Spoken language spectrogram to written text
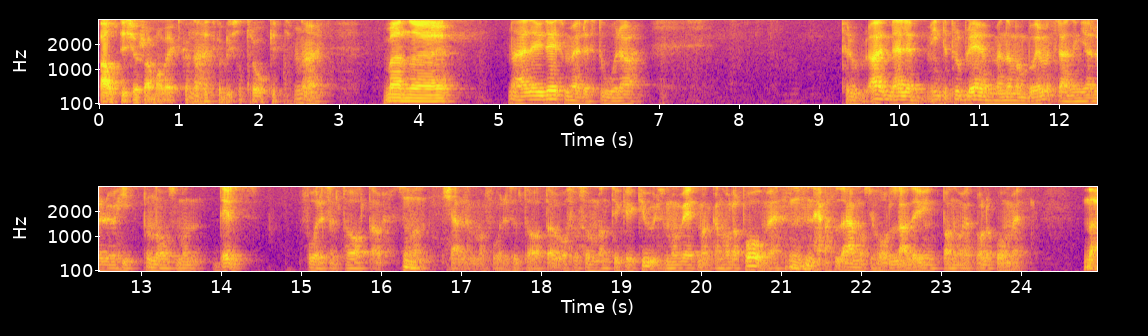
alltid kör samma vecka för att Nej. det inte ska bli så tråkigt. Nej. Men eh, Nej, det är ju det som är det stora Pro- eller inte problemet men när man börjar med träning gäller det att hitta någon som man dels få resultat av. Som Mm. man känner man får resultat av och så, som man tycker är kul som man vet man kan hålla på med. Mm. Nej, alltså det här måste ju hålla. Det är ju inte bara något jag ska hålla på med Nej.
